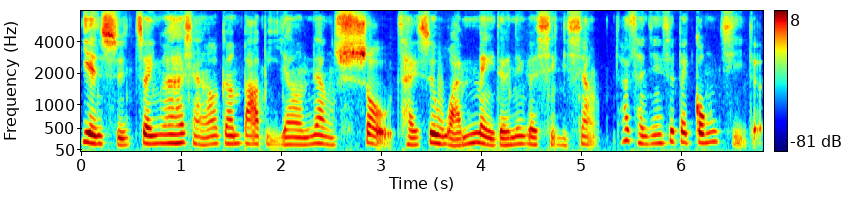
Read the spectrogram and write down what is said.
厌食症，因为她想要跟芭比一样那样瘦才是完美的那个形象。她曾经是被攻击的，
